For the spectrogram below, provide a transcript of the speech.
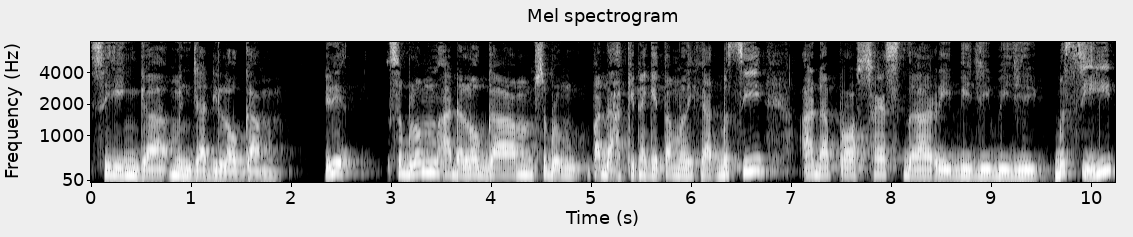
sehingga menjadi logam. Jadi sebelum ada logam, sebelum pada akhirnya kita melihat besi, ada proses dari biji-biji besi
